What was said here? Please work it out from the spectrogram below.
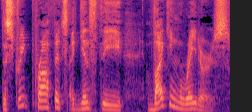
the Street Profits against the Viking Raiders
